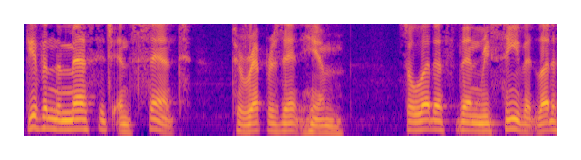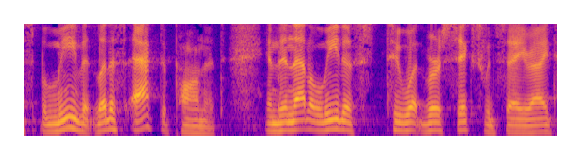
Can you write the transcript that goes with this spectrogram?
given the message, and sent to represent him so let us then receive it. Let us believe it. Let us act upon it. And then that'll lead us to what verse 6 would say, right?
